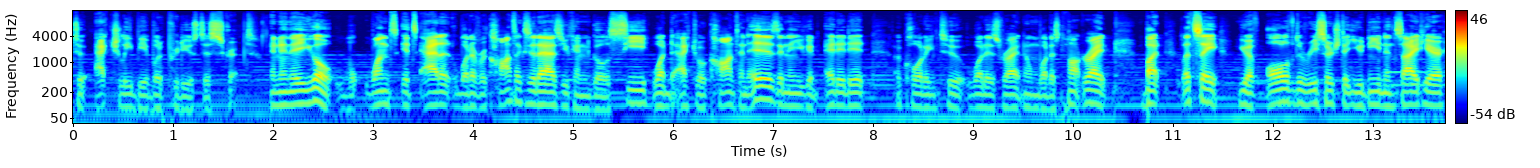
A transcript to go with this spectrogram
to actually be able to produce this script. And then there you go. Once it's added whatever context it has you can go see what the actual content is and then you can edit it according to what is right and what is not right. But let's say you have all of the research that you need inside here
